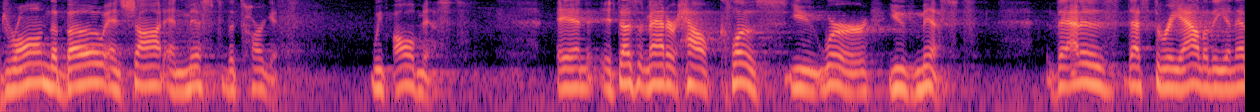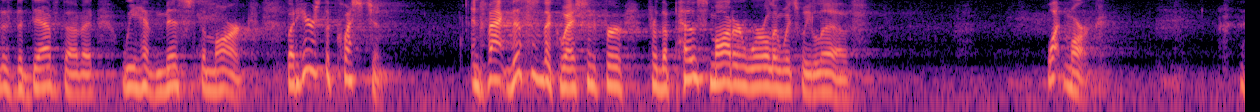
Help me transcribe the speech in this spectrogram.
drawn the bow and shot and missed the target. We've all missed. And it doesn't matter how close you were, you've missed. That is, that's the reality, and that is the depth of it. We have missed the mark. But here's the question. In fact, this is the question for, for the postmodern world in which we live. What mark?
